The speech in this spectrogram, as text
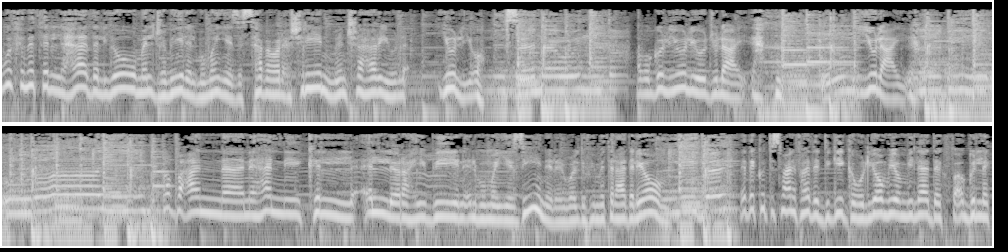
وفي مثل هذا اليوم الجميل المميز السابع والعشرين من شهر يول... يوليو. أو أقول يوليو جولاي. يولاي. طبعا نهني كل الرهيبين المميزين اللي انولدوا في مثل هذا اليوم. إذا كنت تسمعني في هذه الدقيقة واليوم يوم ميلادك فأقول لك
